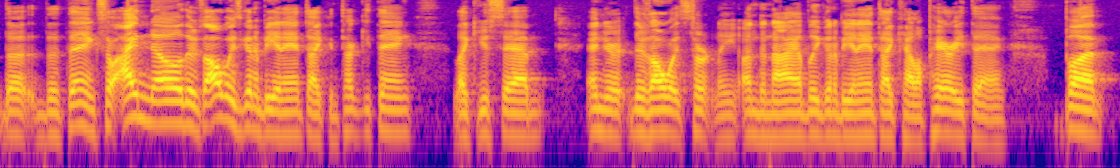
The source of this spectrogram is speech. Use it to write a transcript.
the the thing. So I know there's always going to be an anti-Kentucky thing, like you said, and there's always certainly undeniably going to be an anti-Calipari thing, but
